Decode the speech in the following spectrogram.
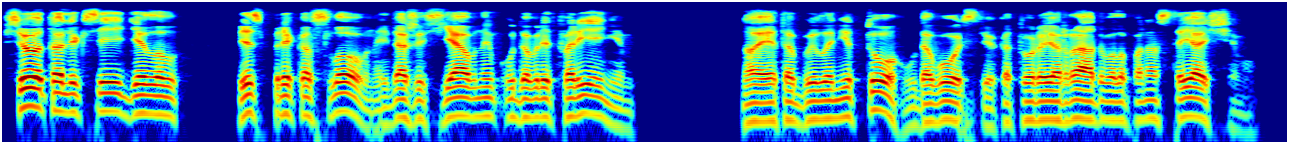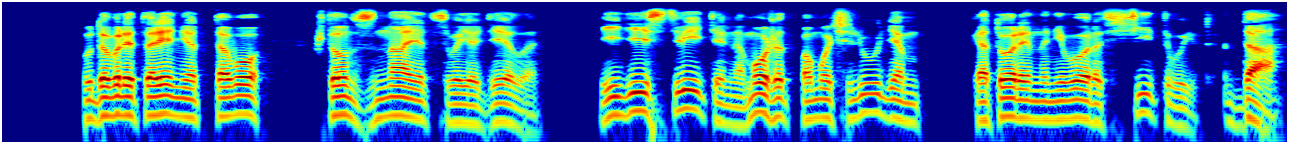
Все это Алексей делал беспрекословно и даже с явным удовлетворением, но это было не то удовольствие, которое радовало по-настоящему. Удовлетворение от того, что он знает свое дело и действительно может помочь людям, которые на него рассчитывают, да.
